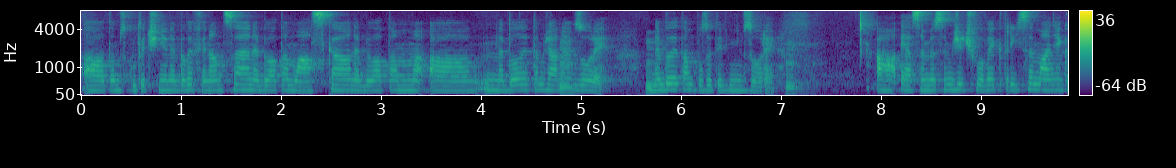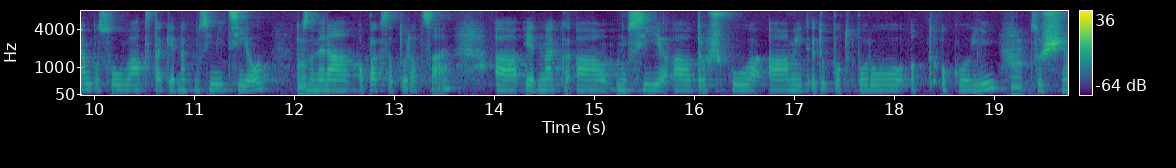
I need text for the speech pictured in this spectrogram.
a tam skutečně nebyly finance, nebyla tam láska, nebyla tam, a nebyly tam žádné hmm. vzory. Nebyly tam pozitivní vzory. A já si myslím, že člověk, který se má někam posouvat, tak jednak musí mít cíl, to hmm. znamená opak saturace. A jednak a musí a trošku a mít i tu podporu od okolí, hmm. což e,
